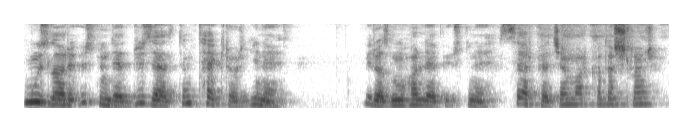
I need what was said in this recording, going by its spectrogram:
Muzları üstünde düzelttim. Tekrar yine biraz muhallebi üstüne serpeceğim arkadaşlar.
